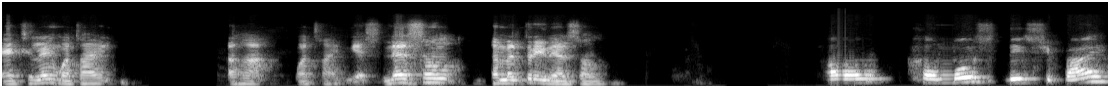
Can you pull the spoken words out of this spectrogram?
Excellent. What time? Uh-huh. What time? Yes. Nelson, number three, Nelson. How, how much did she buy?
